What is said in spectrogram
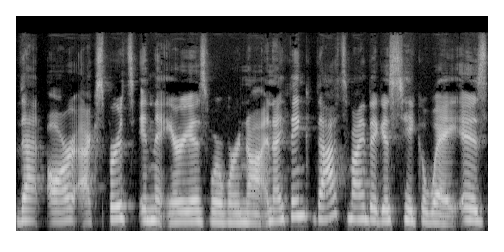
that are experts in the areas where we're not. And I think that's my biggest takeaway is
